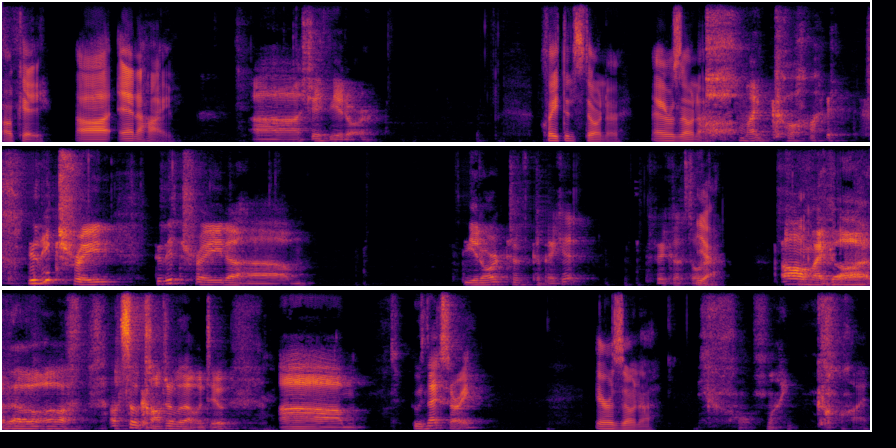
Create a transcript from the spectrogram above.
Okay. Uh, Anaheim, Uh Shea Theodore. Clayton Stoner, Arizona, Oh my god. Did they trade did they trade um Theodore to, to pick it? To pick a Stoner? Yeah. Oh my god, no. ugh. I was so confident with that one too. Um who's next? Sorry. Arizona, Oh my god.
